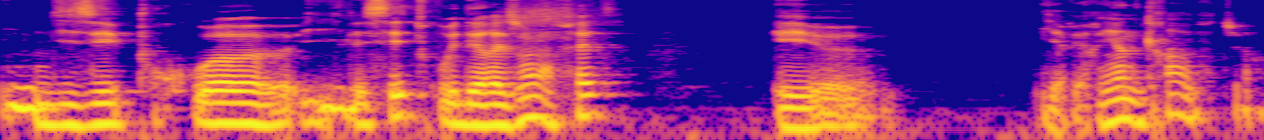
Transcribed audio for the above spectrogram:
il me disait pourquoi il essayait de trouver des raisons en fait et euh, il y avait rien de grave tu vois.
